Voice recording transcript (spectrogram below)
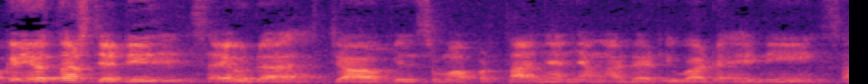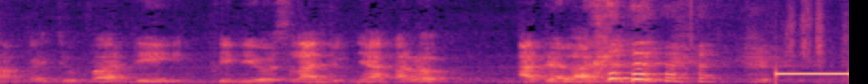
Oke Yotos, jadi saya udah jawabin semua pertanyaan yang ada di wadah ini. Sampai jumpa di video selanjutnya kalau ada lagi.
